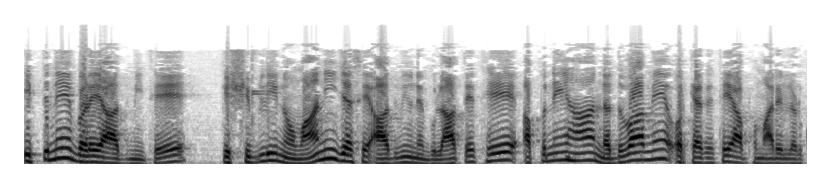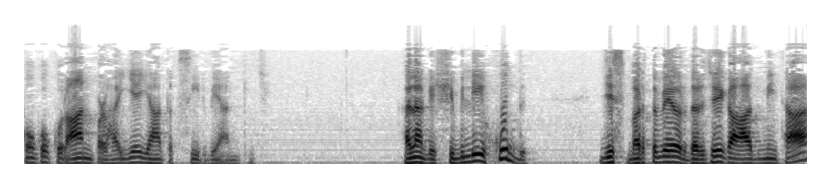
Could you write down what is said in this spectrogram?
اتنے بڑے آدمی تھے کہ شبلی نعمانی جیسے آدمی انہیں بلاتے تھے اپنے ہاں ندوا میں اور کہتے تھے، آپ ہمارے لڑکوں کو قرآن پڑھائیے، یہاں تفسیر بیان کیجیے۔ حالانکہ شبلی خود جس مرتبے اور درجے کا آدمی تھا،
